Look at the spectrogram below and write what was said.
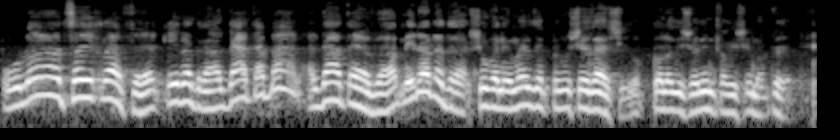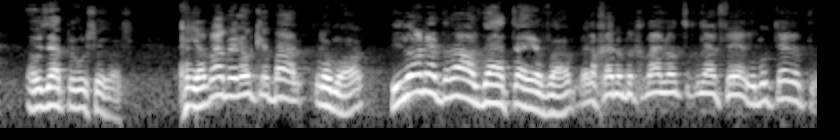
הוא לא צריך להפר כי היא נדרה על דעת הבעל. על דעת היבם היא לא נדרה. שוב אני אומר, זה פירוש של רש"י, כל הראשונים מפרשים אחרת. אבל זה הפירוש של רש"י. יבם אינו כבעל, כלומר, היא לא נדרה על דעת היבם, ולכן הוא בכלל לא צריך להפר, היא מותרת לו.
